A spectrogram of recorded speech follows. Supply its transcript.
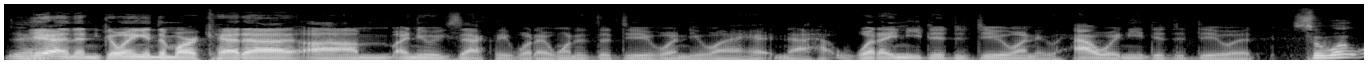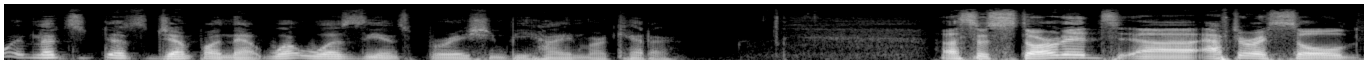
Yeah. yeah, and then going into Marqeta, um, I knew exactly what I wanted to do. I knew I had what I needed to do. I knew how I needed to do it. So what? Let's let's jump on that. What was the inspiration behind Marqeta? Uh, so started uh, after I sold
